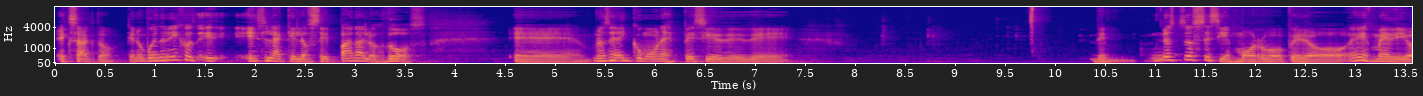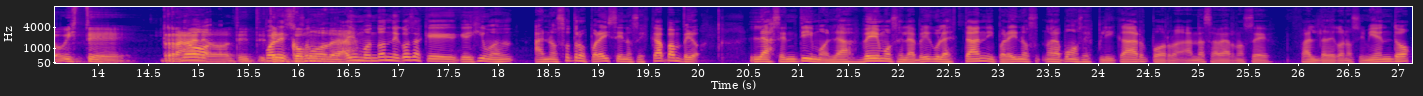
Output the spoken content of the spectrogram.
Exacto, que no puede tener hijos, e, es la que los separa a los dos. Eh, no sé, hay como una especie de. de, no, sé si es morbo, pero es medio, viste, raro, te, incomoda. hay un montón de cosas que, dijimos, a nosotros por ahí se nos escapan, pero las sentimos, las vemos en la película, están y por ahí no, no la podemos explicar por, andás a ver, no sé, falta de conocimiento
